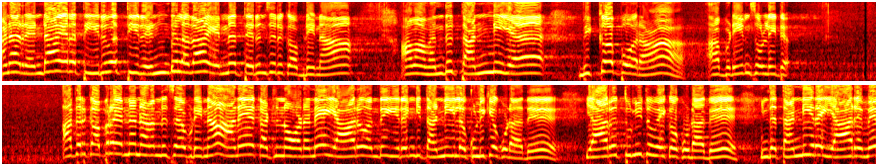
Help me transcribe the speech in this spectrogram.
ஆனால் ரெண்டாயிரத்தி இருபத்தி ரெண்டில் தான் என்ன தெரிஞ்சிருக்கு அப்படின்னா அவன் வந்து தண்ணியை விற்க போகிறான் அப்படின்னு சொல்லிட்டு. அதற்கப்புறம் என்ன நடந்துச்சு அப்படின்னா அணையை கட்டின உடனே யாரும் வந்து இறங்கி தண்ணியில் குளிக்கக்கூடாது யாரும் துணி துவைக்கக்கூடாது இந்த தண்ணீரை யாருமே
